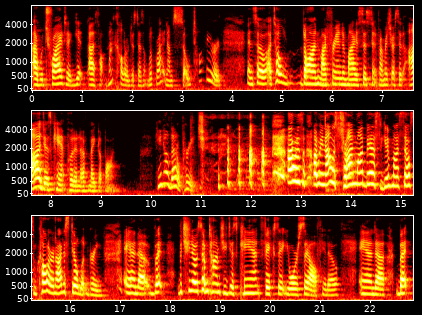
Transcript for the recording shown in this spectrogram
I would try to get, I thought, my color just doesn't look right and I'm so tired. And so I told Dawn, my friend and my assistant from Richard, I said, I just can't put enough makeup on. You know, that'll preach. I was, I mean, I was trying my best to give myself some color, and I just still look green. And uh, but, but you know, sometimes you just can't fix it yourself, you know. And uh, but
